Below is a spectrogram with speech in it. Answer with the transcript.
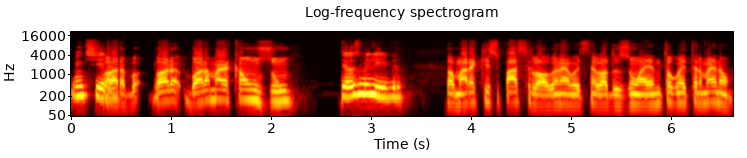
Mentira. Bora, bo- bora, bora marcar um Zoom. Deus me livre. Tomara que isso passe logo, né? Esse negócio do Zoom aí, eu não tô aguentando mais, não.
